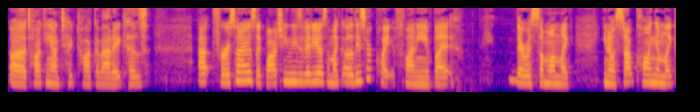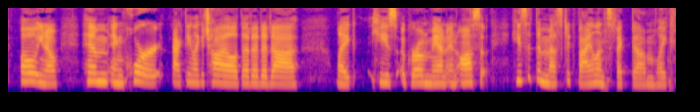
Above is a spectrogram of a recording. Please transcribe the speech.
uh, talking on TikTok about it because at first, when I was like watching these videos, I'm like, oh, these are quite funny, but there was someone like, you know, stop calling him like, oh, you know, him in court acting like a child, da da da da. Like, he's a grown man and also he's a domestic violence victim. Like,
